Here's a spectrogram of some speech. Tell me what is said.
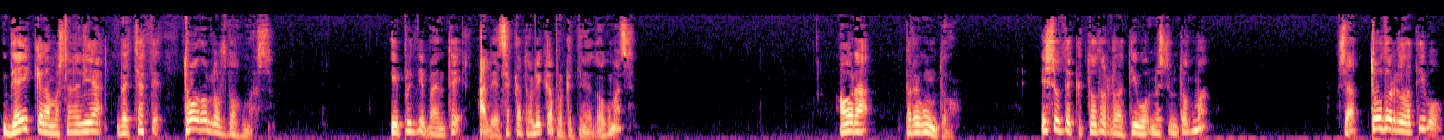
De ahí que la masonería rechace todos los dogmas. Y principalmente a la Iglesia Católica porque tiene dogmas. Ahora, pregunto, ¿eso de que todo es relativo no es un dogma? O sea, todo es relativo,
